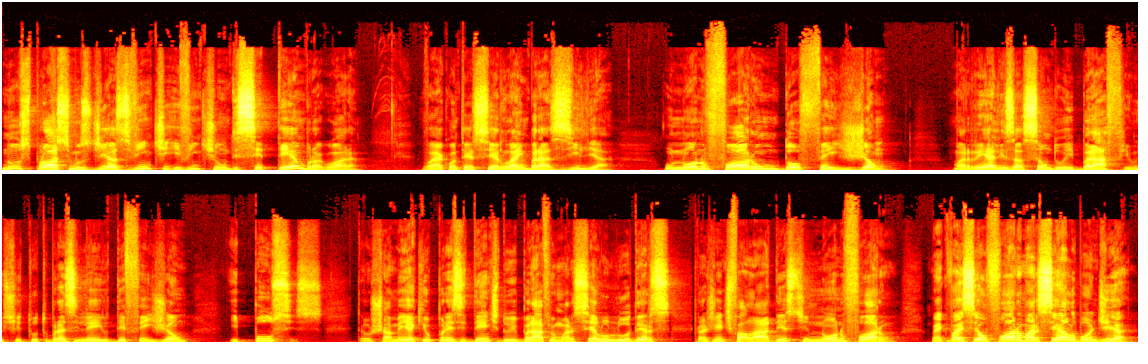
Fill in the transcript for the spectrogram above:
nos próximos dias 20 e 21 de setembro agora, vai acontecer lá em Brasília o nono Fórum do Feijão, uma realização do IBRAF, o Instituto Brasileiro de Feijão e Pulses. Então eu chamei aqui o presidente do IBRAF, o Marcelo Luders, para a gente falar deste nono fórum. Como é que vai ser o fórum, Marcelo? Bom dia.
